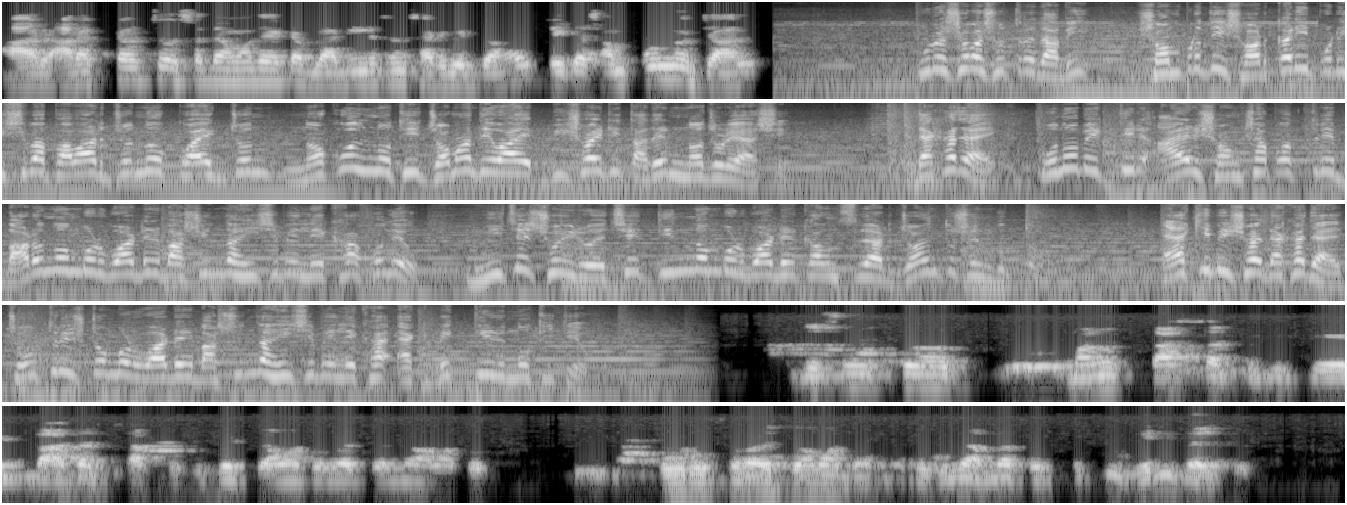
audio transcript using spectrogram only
আর আরেকটা হচ্ছে ওর সাথে আমাদের একটা ব্লাড রিলেশন সার্টিফিকেট দেওয়া হয়, যেটা সম্পূর্ণ জাল। পুরসভা সূত্রে দাবি, সম্প্রতি সরকারি পরিষেবা পাওয়ার জন্য কয়েকজন নকল নথি জমা দেওয়ায় বিষয়টি তাদের নজরে আসে। দেখা যায়, কোনো ব্যক্তির আয়ের শংসাপত্রে বারো নম্বর ওয়ার্ডের বাসিন্দা হিসেবে লেখা হলেও নিচে সই রয়েছে তিন নম্বর ওয়ার্ডের কাউন্সিলর জয়ন্ত সেনগুপ্ত। একই বিষয় দেখা যায়, চৌত্রিশ নম্বর ওয়ার্ডের বাসিন্দা হিসেবে লেখা এক ব্যক্তির নথিতেও। যে সমস্ত মানুষ কাস্ট সার্টিফিকেট বা আদার সার্টিফিকেট জমা দেওয়ার জন্য আমাদের পৌরসভায় জমা দেন সেগুলো আমরা প্রত্যেকটি ভেরিফাই করি।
